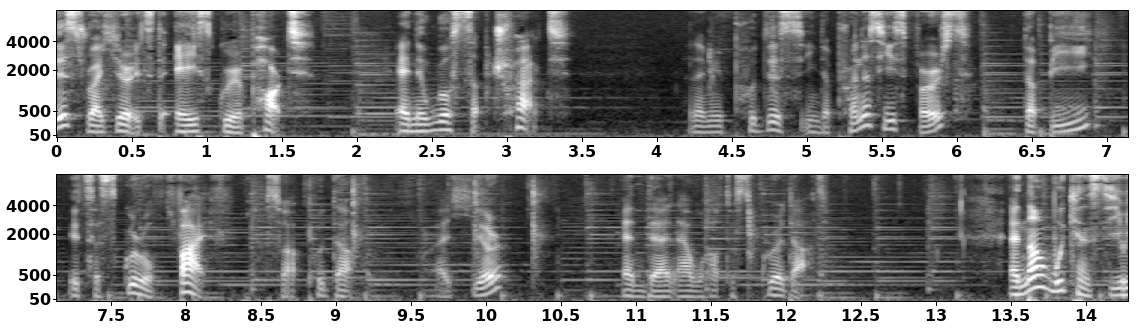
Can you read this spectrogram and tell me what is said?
This right here is the a squared part, and then we'll subtract. Let me put this in the parentheses first. The b is the square root of 5, so I put that right here, and then I will have to square that. And now we can see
